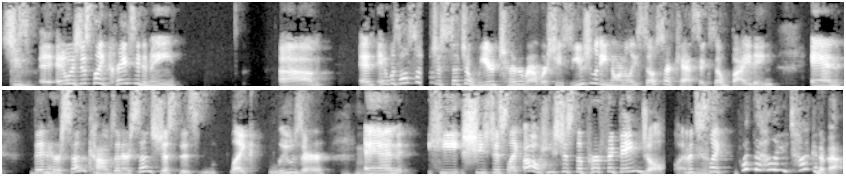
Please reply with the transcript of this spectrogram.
she's it, it was just like crazy to me um and it was also just such a weird turnaround where she's usually normally so sarcastic so biting and then her son comes and her son's just this like loser Mhm. and he she's just like oh he's just the perfect angel and it's just Yeah. like what the hell are you talking about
